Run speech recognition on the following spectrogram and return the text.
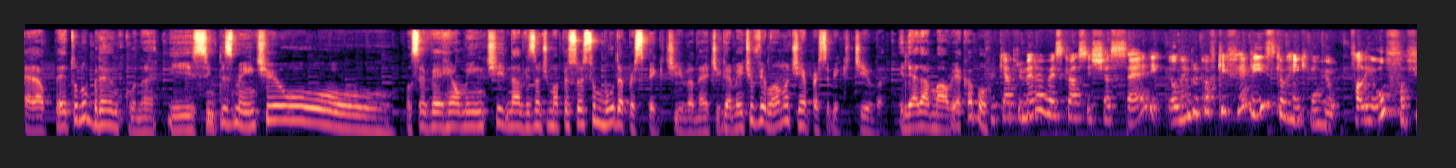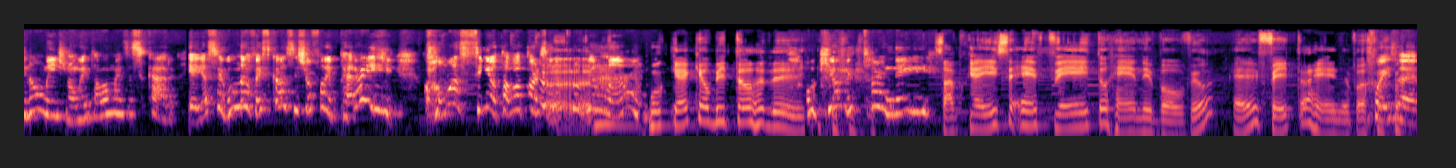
era preto no branco, né? E simplesmente o. Você vê realmente na visão de uma pessoa, isso muda a perspectiva, né? Antigamente o vilão não tinha perspectiva. Ele era mal e acabou. Porque a primeira vez que eu assisti a série, eu lembro que eu fiquei feliz que o Hank morreu. Falei, ufa, finalmente, não aguentava mais esse cara. E aí a segunda vez que eu assisti, eu falei, peraí, como assim? Eu tava torcendo pro vilão. O que é que eu me tornei? O que eu me tornei? Sabe que é isso? É efeito Hannibal, viu? É efeito Hannibal. Pois é,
